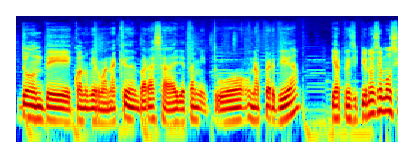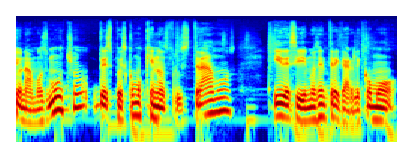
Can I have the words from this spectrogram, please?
donde cuando mi hermana quedó embarazada, ella también tuvo una pérdida. Y al principio nos emocionamos mucho, después como que nos frustramos y decidimos entregarle como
